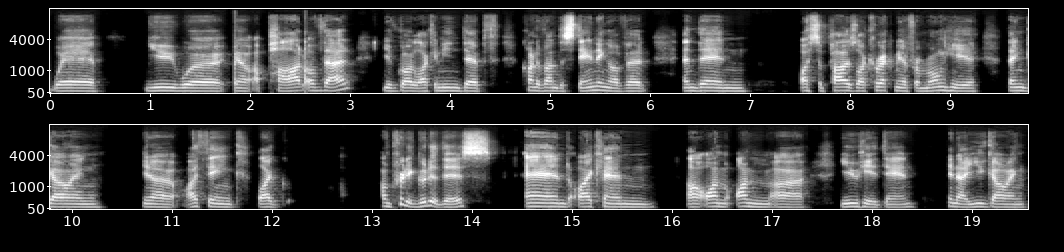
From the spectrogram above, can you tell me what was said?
where you were you know a part of that you've got like an in-depth kind of understanding of it and then i suppose like correct me if i'm wrong here then going you know i think like I'm pretty good at this, and I can. Uh, I'm I'm uh, you here, Dan. You know, you going,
